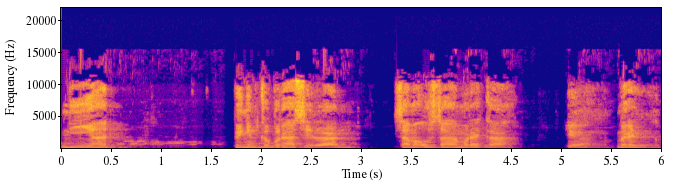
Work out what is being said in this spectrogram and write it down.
niat pengen keberhasilan sama usaha mereka Iya. mereka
